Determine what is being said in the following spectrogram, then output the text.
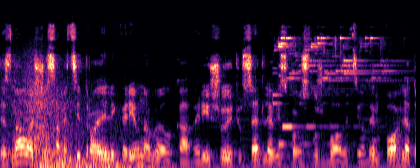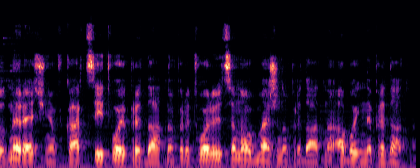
Ти знала, що саме ці троє лікарів на ВЛК вирішують усе для військовослужбовиці. Один погляд, одне речення в картці і твоє придатна перетворюється на обмежено придатна або й непридатна.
